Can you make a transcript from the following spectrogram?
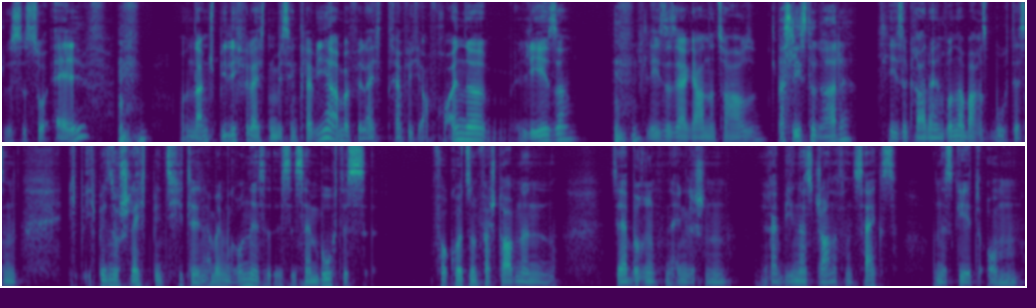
ist es so elf. Und dann spiele ich vielleicht ein bisschen Klavier, aber vielleicht treffe ich auch Freunde, lese. Ich lese sehr gerne zu Hause. Was liest du gerade? Ich lese gerade ein wunderbares Buch, dessen ich, ich bin so schlecht mit Titeln, aber im Grunde ist es ist ein Buch des vor kurzem verstorbenen, sehr berühmten englischen Rabbiners Jonathan Sachs. Und es geht um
